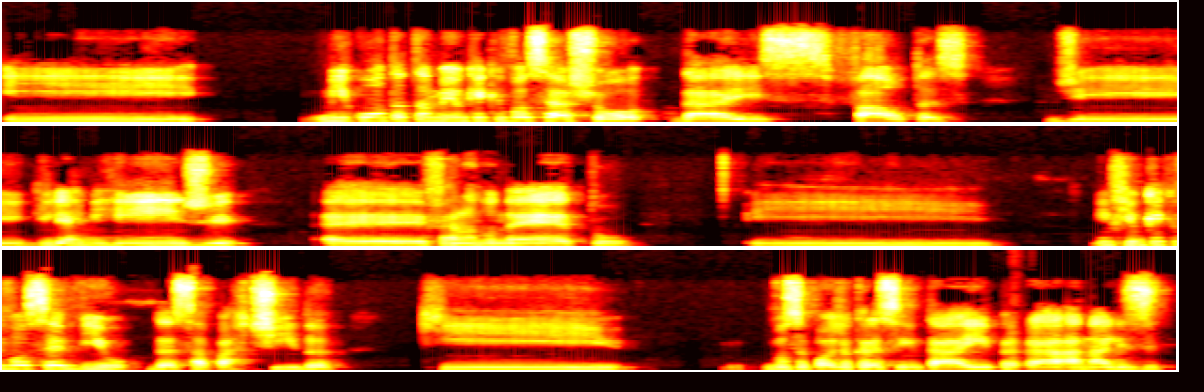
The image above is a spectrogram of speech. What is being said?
E me conta também o que, que você achou das faltas de Guilherme Rinde, é, Fernando Neto e enfim, o que, que você viu dessa partida que você pode acrescentar aí para análise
